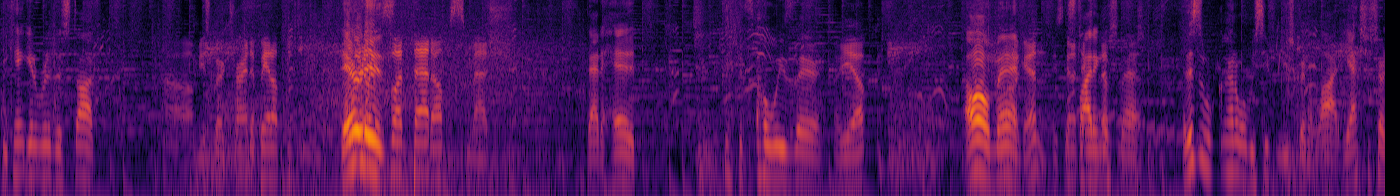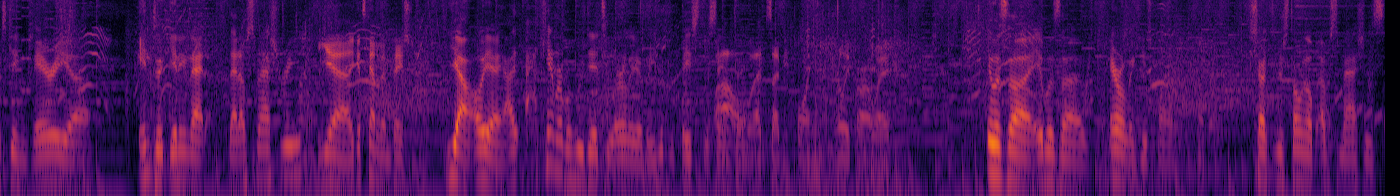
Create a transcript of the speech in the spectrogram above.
He can't get rid of this stock. Um, U Squared trying to bait up. the. There it is. But that up smash. That head. it's always there. Yep. Oh man. Again, he's to sliding up smash. And this is kind of what we see from U-Squared a lot. He actually starts getting very uh, into getting that, that up smash read. Yeah, it gets kind of impatient. Yeah, oh yeah. I, I can't remember who did to earlier, but he did basically the same Wow, thing. that's I'd be pulling really far away. It was uh, it was uh, Aerolink he was playing. Okay. Started just throwing up up smashes.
